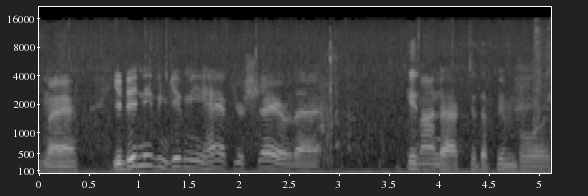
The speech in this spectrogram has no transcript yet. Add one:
Man, you didn't even give me half your share of that. Get Man. back to the pinboard.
